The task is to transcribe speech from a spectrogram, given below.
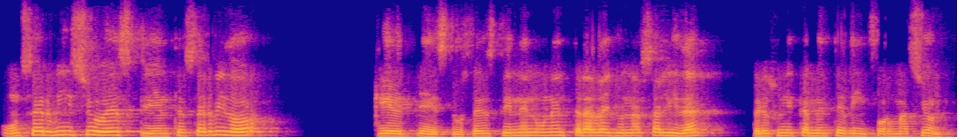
Un servicio es cliente-servidor, que este, ustedes tienen una entrada y una salida, pero es únicamente de información.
